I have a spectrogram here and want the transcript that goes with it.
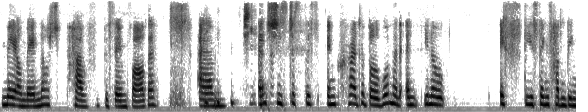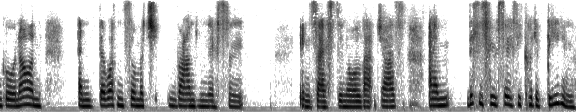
may or may not have the same father. Um, and she's just this incredible woman. And you know if these things hadn't been going on and there wasn't so much randomness and incest and all that jazz, um, this is who Cersei could have been.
